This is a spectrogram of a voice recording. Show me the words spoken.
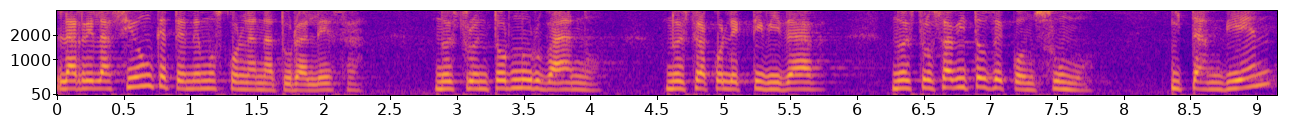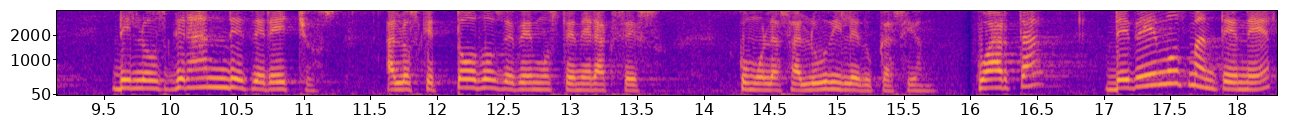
la relación que tenemos con la naturaleza, nuestro entorno urbano, nuestra colectividad, nuestros hábitos de consumo y también de los grandes derechos a los que todos debemos tener acceso, como la salud y la educación. Cuarta, debemos mantener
